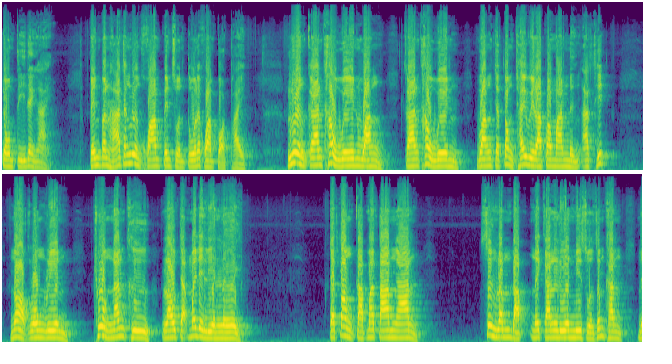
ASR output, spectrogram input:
โจมตีได้ง่าย เป็นปัญหาทั้งเรื่องความเป็นส่วนตัวและความปลอดภัย เรื่องการเข้าเวรวัง การเข้าเวรวังจะต้องใช้เวลาประมาณหนึ่งอาทิตย์ นอกโรงเรียนช่วงนั้นคือเราจะไม่ได้เรียนเลย จะต้องกลับมาตามงาน ซึ่งลำดับในการเรียนมีส่วนสำคัญใน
